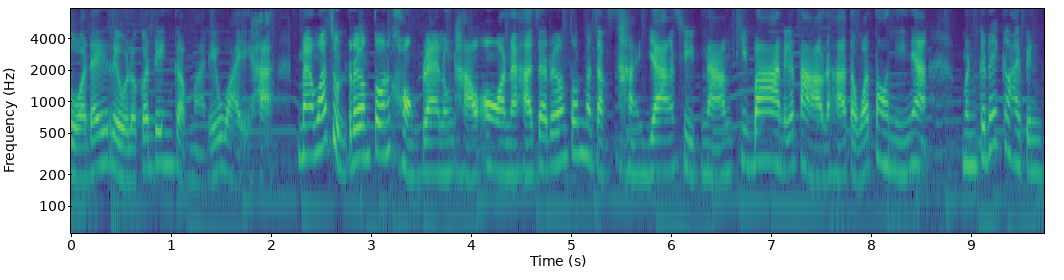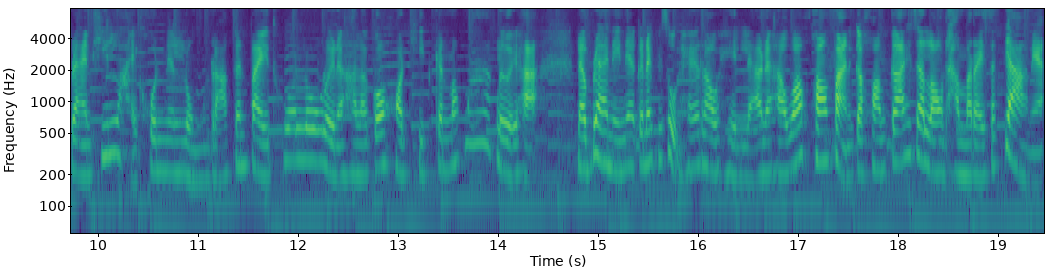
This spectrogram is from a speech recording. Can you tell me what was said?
ตัวได้เร็วแล้วก็เด้งกลับมาได้ไวค่ะ แม้ว่าจุดเริ่มต้นของแบรนด์รองเท้าออนนะคะ จะเริ่มต้นมาจากสายยางฉีดน้ำที่บ้านก็ตามนะคะ แต่ว่าตอนนี้เนี่ยมันก็ได้กลายเป็นแบรนด์ที่หลายคนเนี่ยหลงรักกันไปทั่วโลกเลยนะคะ แล้วก็ฮอตฮิตกันมากๆเลยค่ะ แล้วแบรนด์นี้เนี่ยก็ได้พิสูจน์ให้เราเห็นแล้วนะคะ ว่าความฝันกับความกล้าที่จะลองทำอะไรสักอย่างเนี่ย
